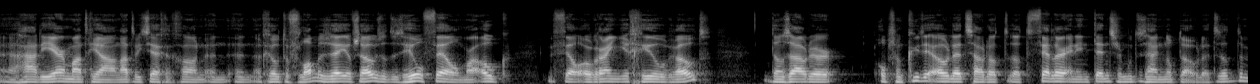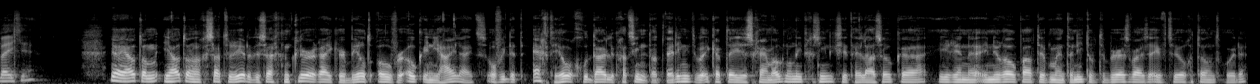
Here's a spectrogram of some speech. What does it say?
uh, HDR-materiaal, laten we iets zeggen, gewoon een, een, een, grote vlammenzee of zo. Dus dat is heel fel, maar ook fel oranje, geel, rood. Dan zou er op zo'n QD-OLED zou dat, dat feller en intenser moeten zijn dan op de OLED. Is dat het een beetje? Ja, je houdt, dan, je houdt dan een gesatureerde, dus eigenlijk een kleurrijker beeld over, ook in die highlights. Of je dit echt heel goed duidelijk gaat zien, dat weet ik niet. Ik heb deze scherm ook nog niet gezien. Ik zit helaas ook uh, hier in, uh, in Europa op dit moment en niet op de beurs waar ze eventueel getoond worden.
